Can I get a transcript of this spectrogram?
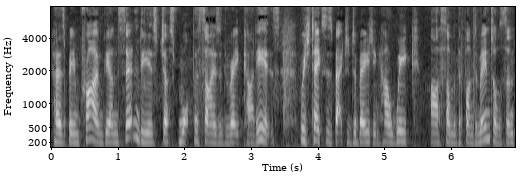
has been primed. The uncertainty is just what the size of the rate cut is, which takes us back to debating how weak are some of the fundamentals. And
